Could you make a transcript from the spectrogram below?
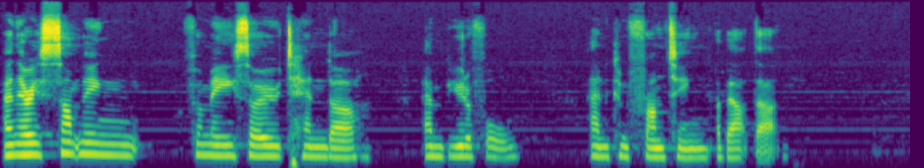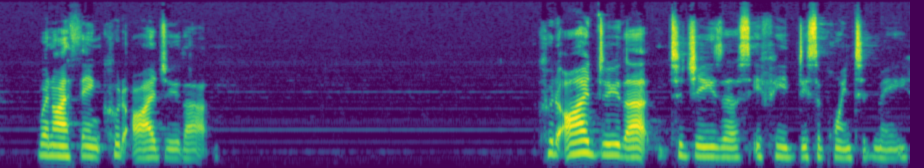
And there is something for me so tender and beautiful and confronting about that. When I think, could I do that? Could I do that to Jesus if he disappointed me?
